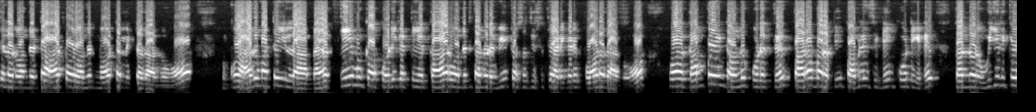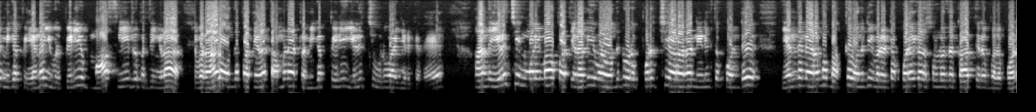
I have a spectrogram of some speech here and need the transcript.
சிலர் வந்துட்டு ஆட்டோல வந்து நோட்டமிட்டதாகவும் அது மட்டும் இல்லாம திமுக கொடி கட்டிய கார் வந்துட்டு தன்னோட வீட்டை சுத்தி சுத்தி அடிக்கடி போனதாகவும் ஒரு கம்ப்ளைண்ட் வந்து கொடுத்து பரபரப்பி பப்ளிசிட்டியும் கூட்டிக்கிட்டு தன்னோட உயிருக்கே மிக ஏன்னா இவர் பெரிய மாஸ் லீடர் பாத்தீங்களா இவரால வந்து பாத்தீங்கன்னா தமிழ்நாட்டுல மிகப்பெரிய எழுச்சி உருவாகி இருக்குது. அந்த எழுச்சியின் மூலியமா பாத்தீங்கன்னாக்க இவரை வந்துட்டு ஒரு புரட்சியாளராக நினைத்து கொண்டு எந்த நேரமும் மக்கள் வந்துட்டு இவர்கிட்ட குறைகளை சொல்றதை காத்திருப்பது போல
